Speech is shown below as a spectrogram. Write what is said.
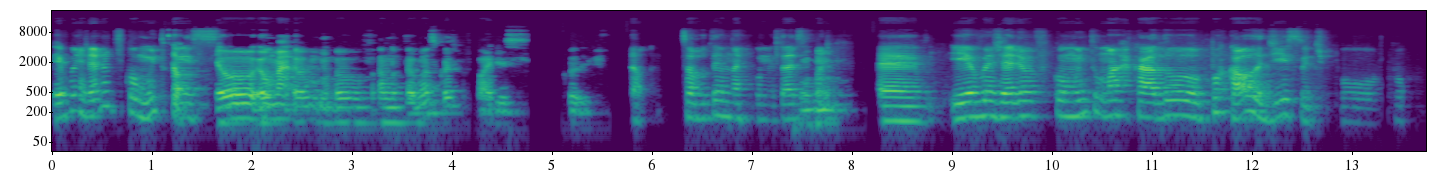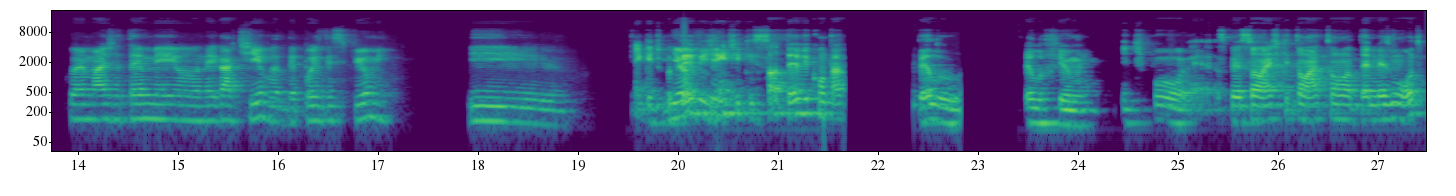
Evangelho ficou muito então, conhecido. Eu, eu, eu, eu anotei algumas coisas pra falar disso, inclusive. Então, só vou terminar com o comentário. Uhum. É, e Evangelho ficou muito marcado por causa disso, tipo, com a imagem até meio negativa depois desse filme. E é que, tipo, e teve fiquei... gente que só teve contato pelo, pelo filme. E, tipo, é, os personagens que estão lá estão até mesmo outros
